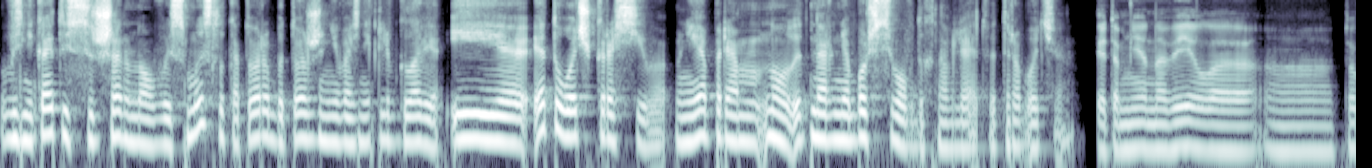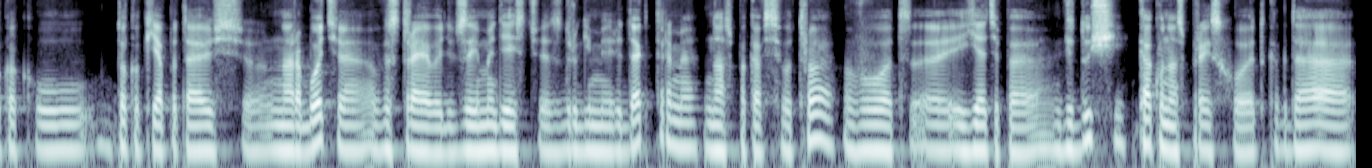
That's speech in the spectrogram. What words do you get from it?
возникают и совершенно новые смыслы, которые бы тоже не возникли в голове. И это очень красиво. Мне прям, ну, это, наверное, меня больше всего вдохновляет в этой работе. Это мне навеяло э, то, как у то, как я пытаюсь э, на работе выстраивать взаимодействие с другими редакторами. У нас пока всего трое. Вот. Э, и я типа ведущий. Как у нас происходит, когда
